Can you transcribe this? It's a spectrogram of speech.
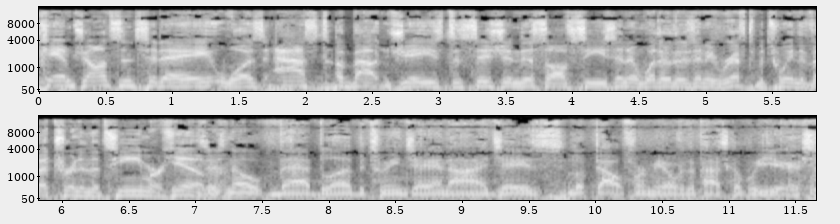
Cam Johnson today was asked about Jae's decision this offseason and whether there's any rift between the veteran and the team or him. There's no bad blood between Jae and I. Jae's looked out for me over the past couple years.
